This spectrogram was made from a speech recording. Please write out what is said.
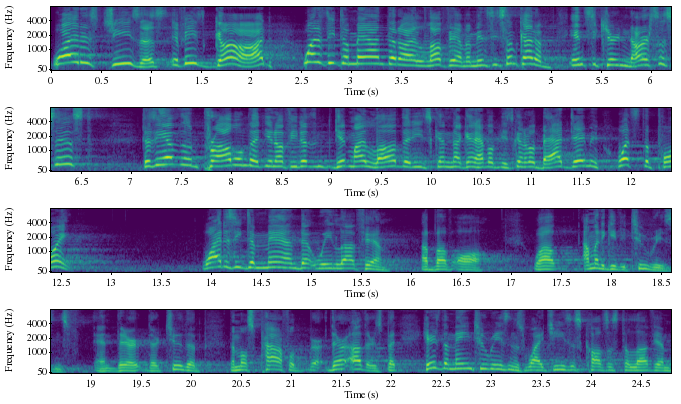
Why does Jesus, if he's God, why does he demand that I love him? I mean, is he some kind of insecure narcissist? Does he have the problem that, you know, if he doesn't get my love, that he's gonna, not going to have a, he's to have a bad day? I mean, what's the point? Why does he demand that we love him above all? Well, I'm going to give you two reasons, and they're, they're two the, the most powerful. There are others, but here's the main two reasons why Jesus calls us to love him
